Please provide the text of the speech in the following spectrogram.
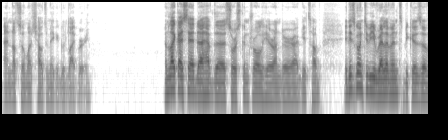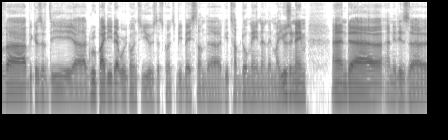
and not so much how to make a good library. And like I said, I have the source control here under GitHub. It is going to be relevant because of uh, because of the uh, group ID that we're going to use. That's going to be based on the GitHub domain and then my username, and uh, and it is uh,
